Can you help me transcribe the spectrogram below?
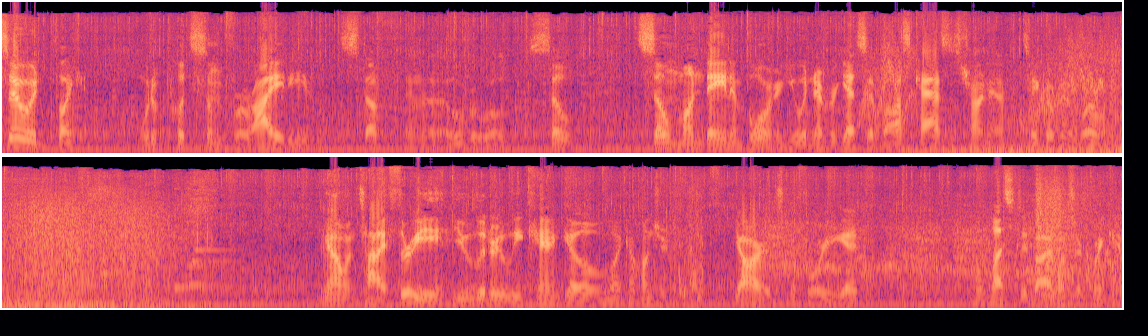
I wish they would, like, would have put some variety and stuff in the overworld. So, so mundane and boring. You would never guess that Boss Cass is trying to take over the world. Now in Ty 3, you literally can't go like a hundred yards before you get molested by a bunch of Quinkan.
